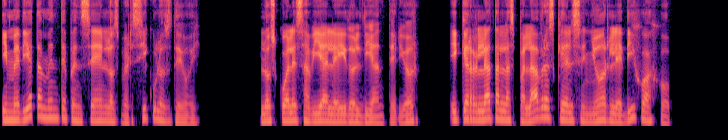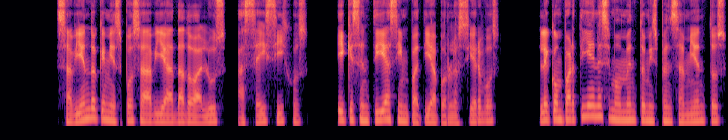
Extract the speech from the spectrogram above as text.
Inmediatamente pensé en los versículos de hoy, los cuales había leído el día anterior y que relatan las palabras que el Señor le dijo a Job. Sabiendo que mi esposa había dado a luz a seis hijos y que sentía simpatía por los siervos, le compartí en ese momento mis pensamientos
